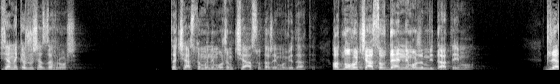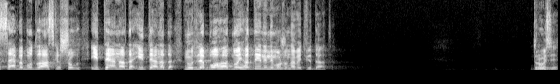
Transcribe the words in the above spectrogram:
Я не кажу зараз за гроші. Та часто ми не можемо часу навіть йому віддати. Одного часу в день не можемо віддати йому. Для себе, будь ласка, що і те треба, і те треба. Ну для Бога одної години не можу навіть віддати. Друзі,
